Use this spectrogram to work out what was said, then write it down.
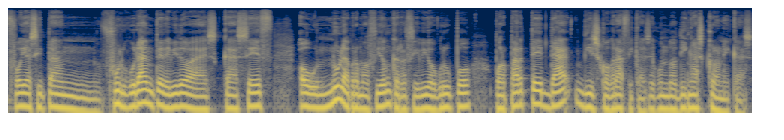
foi así tan fulgurante debido á escasez ou nula promoción que recibiu o grupo por parte da discográfica, segundo din as crónicas.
